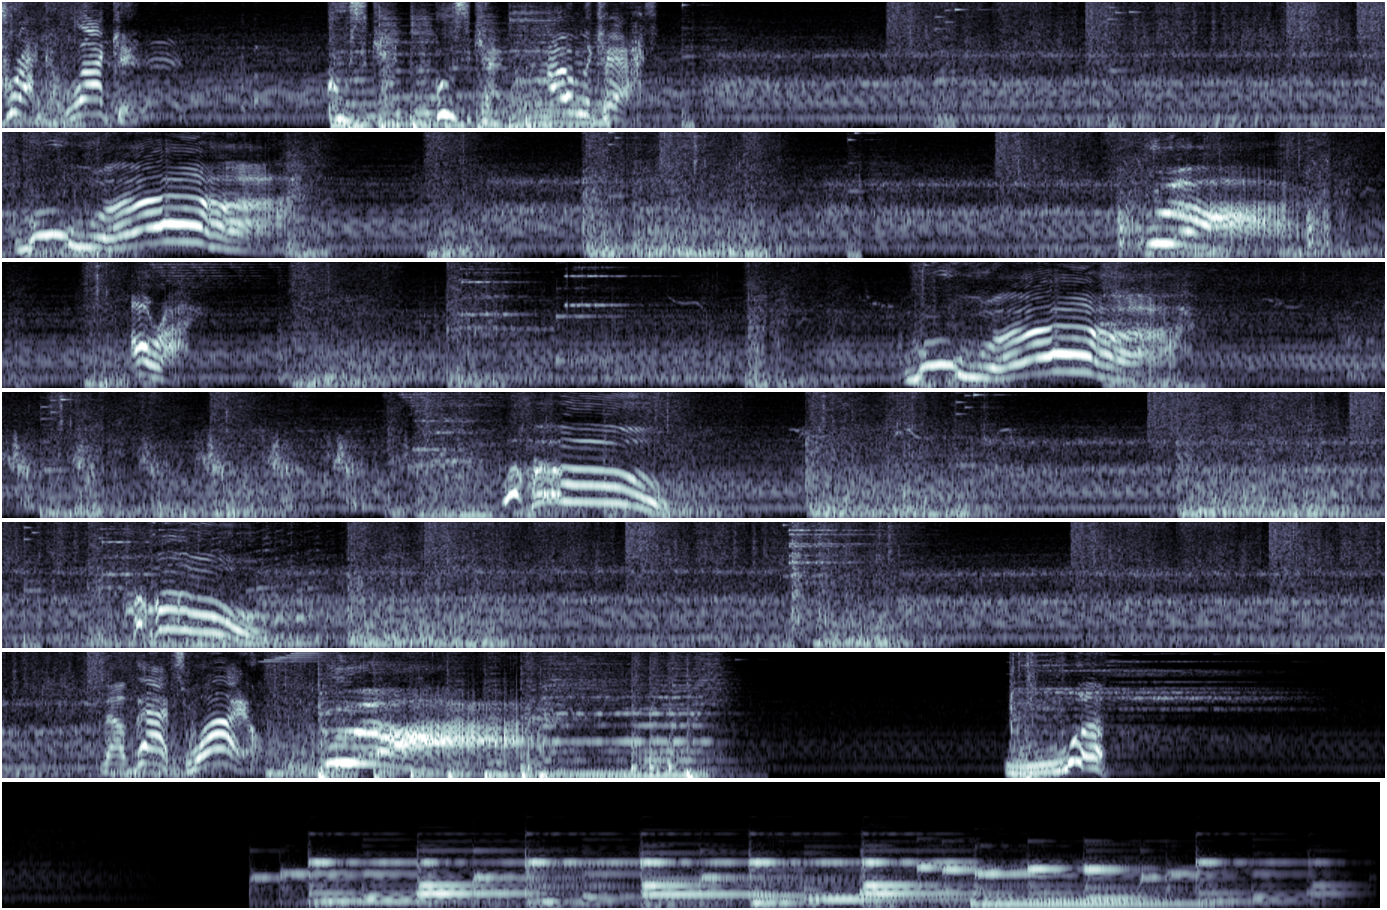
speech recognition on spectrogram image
Crack a lacking! Who's the cat? Who's the cat? I'm the cat! Ooh, ah! Roar! All right. Yahoo! Yahoo! Now that's wild! Whoa!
